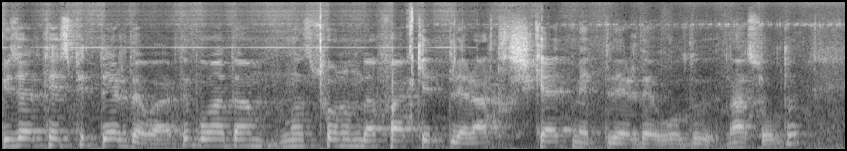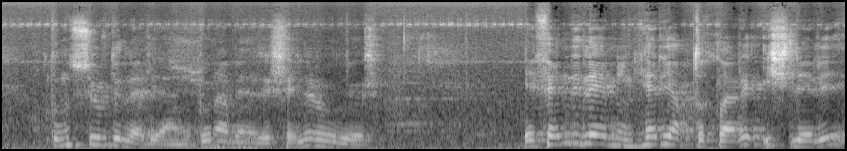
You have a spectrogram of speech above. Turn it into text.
Güzel tespitleri de vardı. Bu adamı sonunda fark ettiler. Artık şikayet mi ettiler de oldu. Nasıl oldu? Bunu sürdüler yani. Buna benzer şeyler oluyor. Efendilerinin her yaptıkları işleri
